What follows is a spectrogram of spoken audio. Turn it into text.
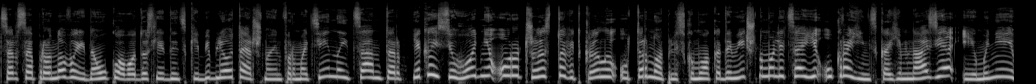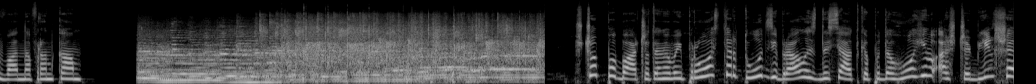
Це все про новий науково-дослідницький бібліотечно-інформаційний центр, який сьогодні урочисто відкрили у Тернопільському академічному ліцеї Українська гімназія імені Івана Франка. Щоб побачити новий простір, тут зібрались десятки педагогів, а ще більше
